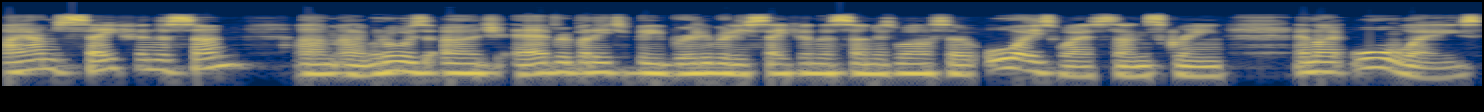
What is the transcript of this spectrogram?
I am safe in the sun, um, and I would always urge everybody to be really, really safe in the sun as well. So always wear sunscreen, and I always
